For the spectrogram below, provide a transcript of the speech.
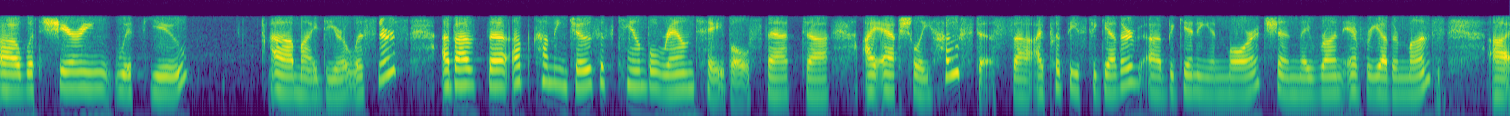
uh, with sharing with you, uh, my dear listeners, about the upcoming Joseph Campbell roundtables that uh, I actually hostess. Uh, I put these together uh, beginning in March, and they run every other month. Uh,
